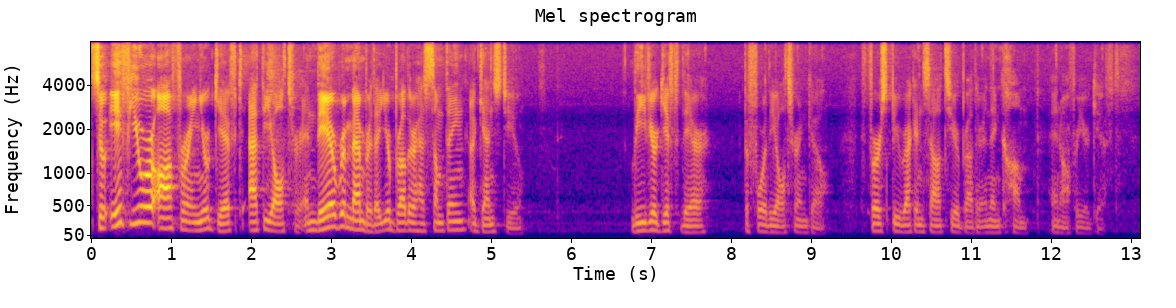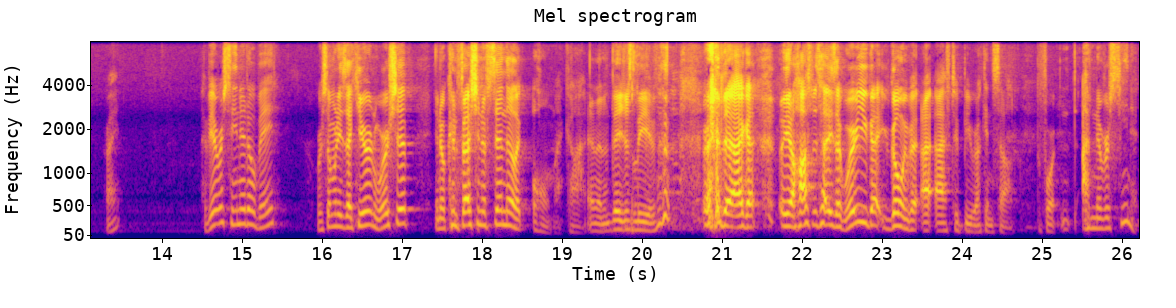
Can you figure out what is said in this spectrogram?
So if you are offering your gift at the altar and there remember that your brother has something against you, leave your gift there before the altar and go. First be reconciled to your brother and then come and offer your gift. Right? Have you ever seen it obeyed? Where somebody's like here in worship, you know, confession of sin, they're like, oh my God. And then they just leave. right I got, you know, hospitality's like, where are you going? But I have to be reconciled before. I've never seen it.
